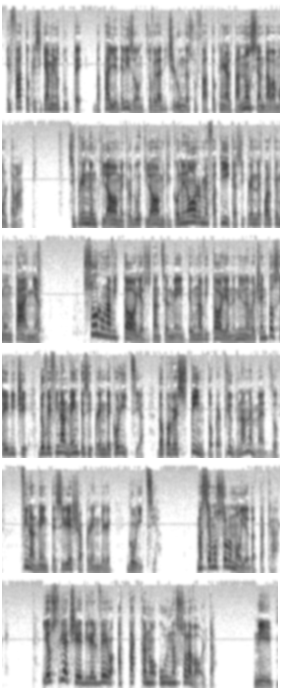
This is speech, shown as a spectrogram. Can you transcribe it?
E il fatto che si chiamino tutte battaglie dell'Isonzo ve la dice lunga sul fatto che in realtà non si andava molto avanti. Si prende un chilometro, due chilometri, con enorme fatica, si prende qualche montagna, Solo una vittoria sostanzialmente, una vittoria nel 1916 dove finalmente si prende Gorizia. Dopo aver spinto per più di un anno e mezzo, finalmente si riesce a prendere Gorizia. Ma siamo solo noi ad attaccare. Gli austriaci, a dire il vero, attaccano una sola volta.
